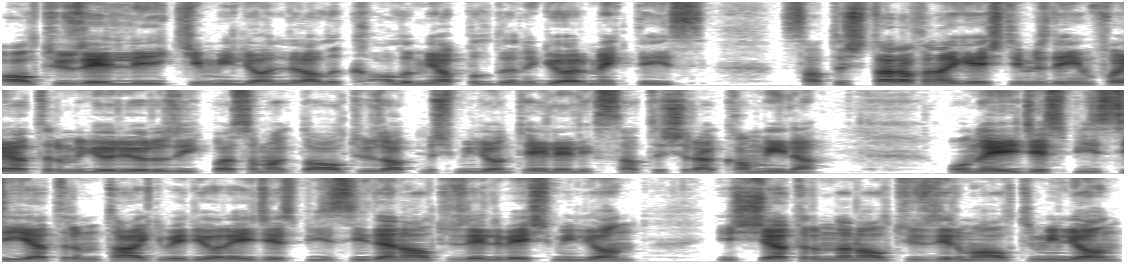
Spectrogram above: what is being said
652 milyon liralık alım yapıldığını görmekteyiz. Satış tarafına geçtiğimizde info yatırımı görüyoruz. İlk basamakta 660 milyon TL'lik satış rakamıyla. Onu HSBC yatırım takip ediyor. HSBC'den 655 milyon, iş yatırımdan 626 milyon,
